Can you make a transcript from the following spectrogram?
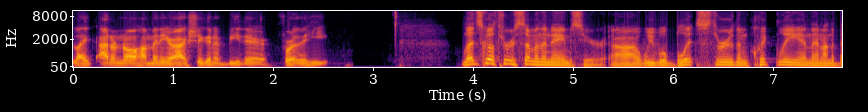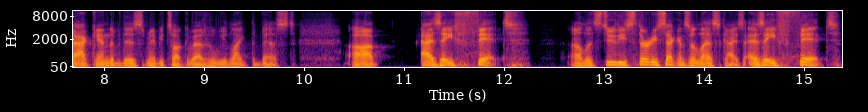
like, I don't know how many are actually going to be there for the Heat. Let's go through some of the names here. Uh, we will blitz through them quickly, and then on the back end of this, maybe talk about who we like the best. Uh, as a fit, uh, let's do these 30 seconds or less, guys. As a fit,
